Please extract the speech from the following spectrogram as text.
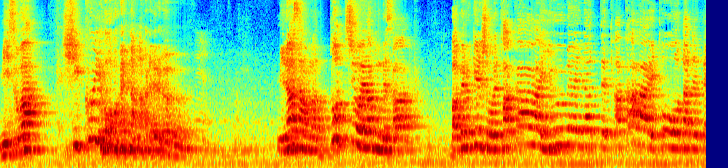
水は低い方へ流れる。皆さんはどっちを選ぶんですか？バベル憲章で高い有名になって高い塔を建て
